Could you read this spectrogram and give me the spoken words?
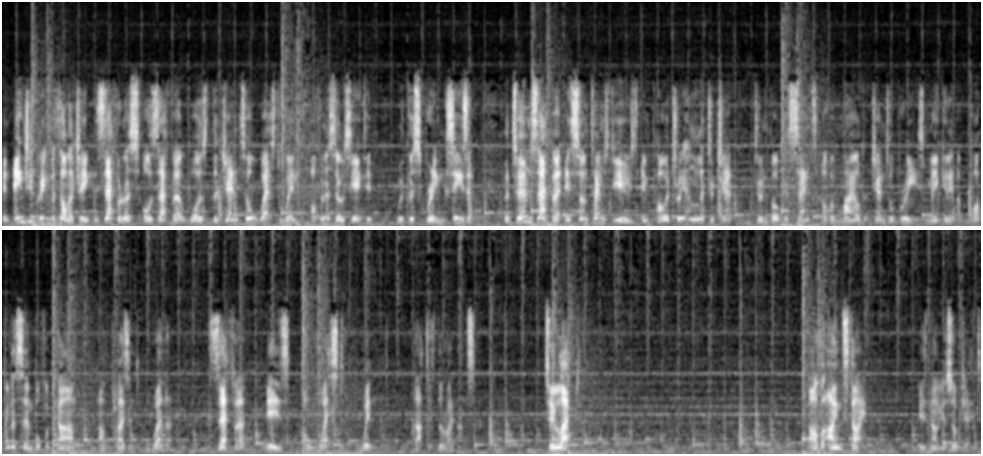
In ancient Greek mythology, Zephyrus or Zephyr was the gentle west wind, often associated with the spring season. The term Zephyr is sometimes used in poetry and literature to invoke a sense of a mild, gentle breeze, making it a popular symbol for calm and pleasant weather. Zephyr is a west wind. That is the right answer. Two left. Albert Einstein is now your subject.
